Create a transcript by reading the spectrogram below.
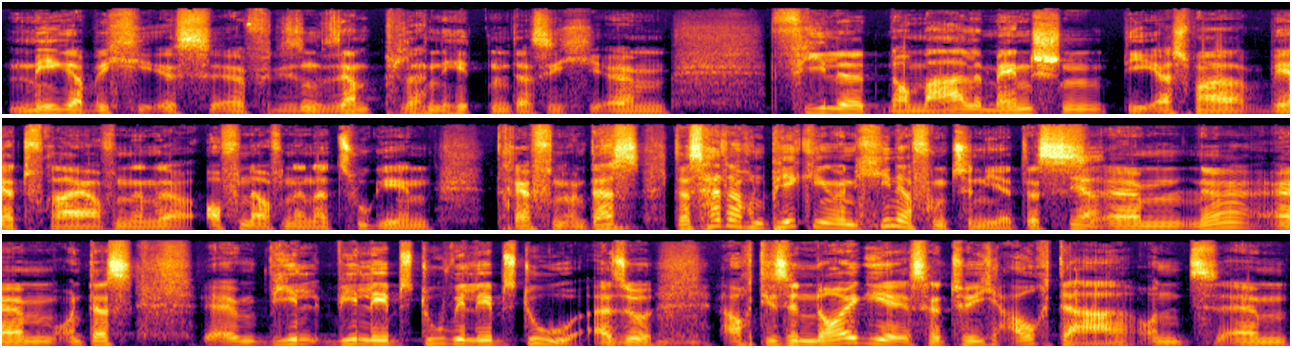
mega wichtig ist äh, für diesen Gesamtplaneten, dass ich ähm, viele normale Menschen, die erstmal wertfrei aufeinander, offen aufeinander zugehen, treffen. Und das, das hat auch in Peking und China funktioniert. Das, ja. ähm, ne, ähm, und das, ähm, wie, wie lebst du, wie lebst du? Also mhm. auch diese Neugier ist natürlich auch da und ähm,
